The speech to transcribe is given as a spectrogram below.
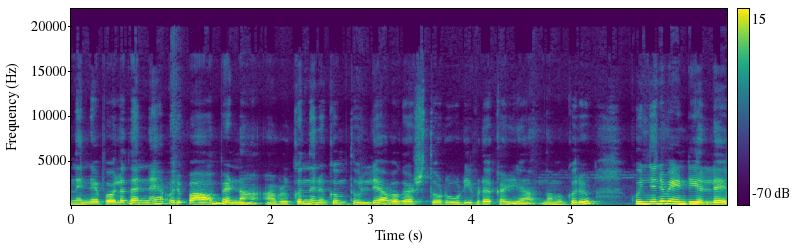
നിന്നെപ്പോലെ തന്നെ ഒരു പാവം പെണ്ണാ. അവൾക്കും നിനക്കും തുല്യ അവകാശത്തോടു കൂടി ഇവിടെ കഴിയാം. നമുക്കൊരു കുഞ്ഞിന് വേണ്ടിയല്ലേ?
